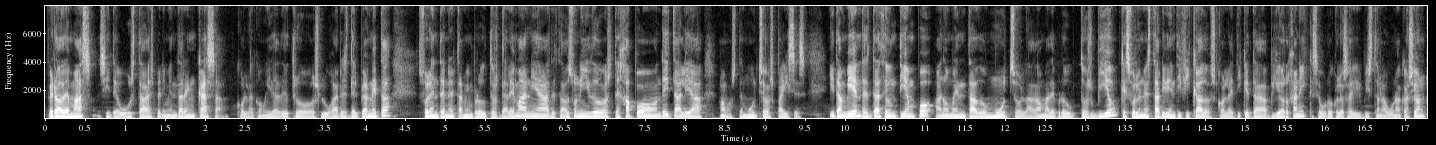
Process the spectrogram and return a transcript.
pero además si te gusta experimentar en casa con la comida de otros lugares del planeta, suelen tener también productos de Alemania, de Estados Unidos, de Japón, de Italia, vamos, de muchos países. Y también desde hace un tiempo han aumentado mucho la gama de productos bio que suelen estar identificados con la etiqueta BioOrganic, seguro que los habéis visto en alguna ocasión,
